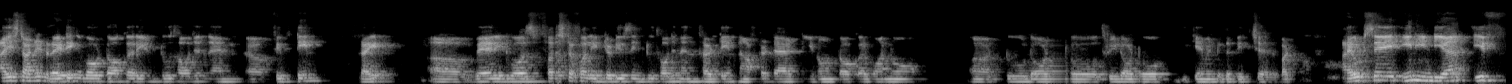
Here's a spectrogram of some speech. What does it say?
I started writing about Docker in 2015, right? Uh, where it was first of all introduced in 2013. After that, you know, Docker 1.0, uh, 2.0, 3.0 came into the picture. But I would say in India, if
